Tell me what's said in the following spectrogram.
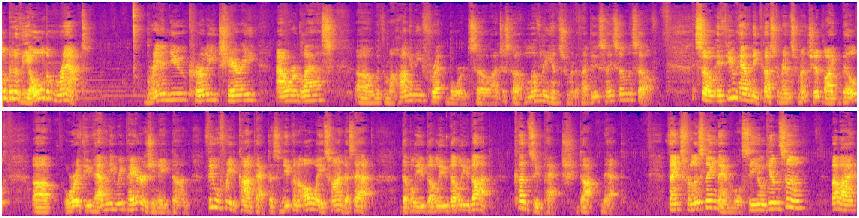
Bit of the Oldham Rant. Brand new curly cherry hourglass uh, with mahogany fretboard. So uh, just a lovely instrument if I do say so myself. So if you have any custom instruments you'd like built, uh, or if you have any repairs you need done, feel free to contact us and you can always find us at www.kudzupatch.net. Thanks for listening and we'll see you again soon. Bye-bye.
